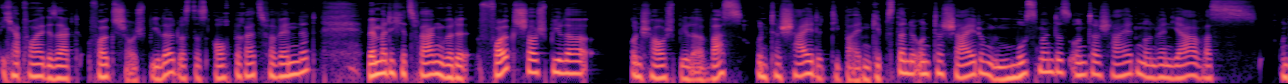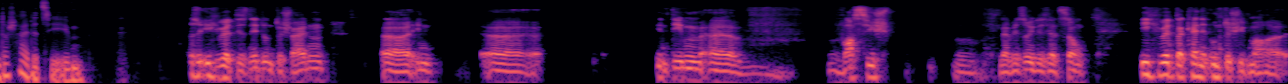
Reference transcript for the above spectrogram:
ich habe vorher gesagt, Volksschauspieler, du hast das auch bereits verwendet. Wenn man dich jetzt fragen würde, Volksschauspieler und Schauspieler, was unterscheidet die beiden? Gibt es da eine Unterscheidung? Muss man das unterscheiden? Und wenn ja, was unterscheidet sie eben? Also ich würde das nicht unterscheiden äh, in, äh, in dem, äh, was ich, wie soll ich das jetzt sagen? Ich würde da keinen Unterschied machen.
